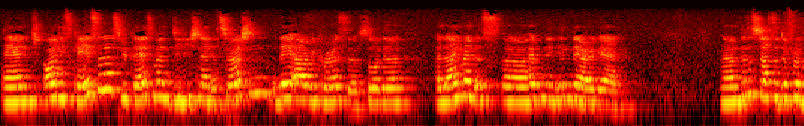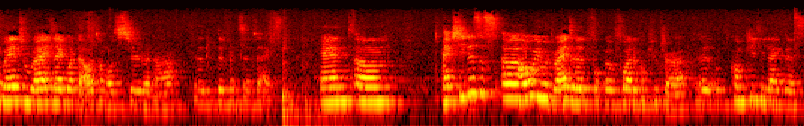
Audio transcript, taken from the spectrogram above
And all these cases, replacement, deletion, and insertion, they are recursive. So the alignment is uh, happening in there again. Um, this is just a different way to write like what the outermost children are, a different syntax. And um, actually this is uh, how we would write it for, uh, for the computer, uh, completely like this.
